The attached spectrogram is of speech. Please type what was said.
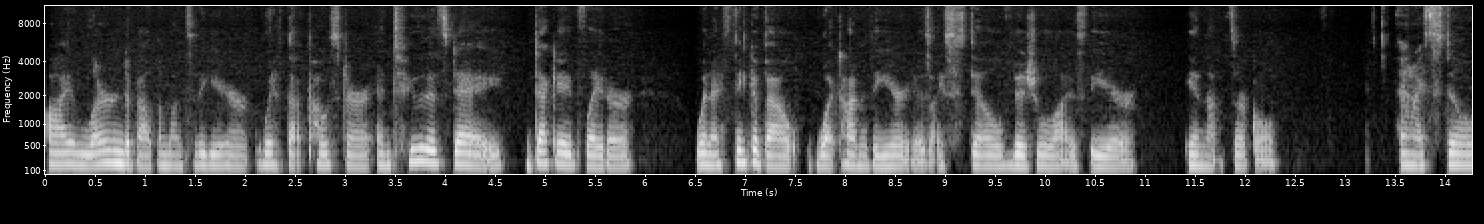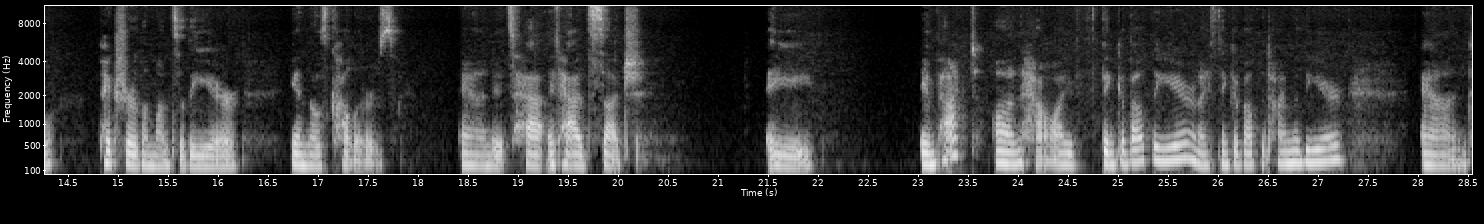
i learned about the months of the year with that poster. And to this day decades later when I think about what time of the year it is, I still visualize the year in that circle. And I still picture the months of the year in those colors. And it's ha- it had such a impact on how I think about the year and I think about the time of the year. And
